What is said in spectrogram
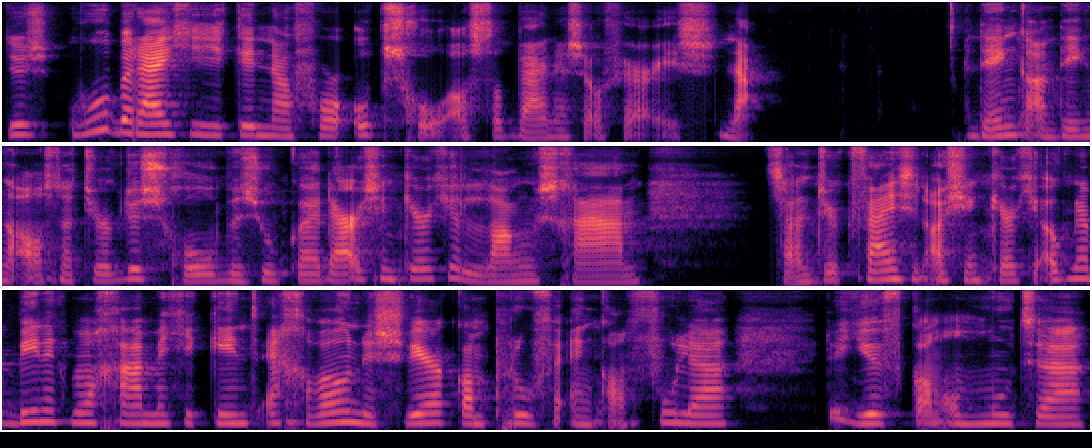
Dus hoe bereid je je kind nou voor op school als dat bijna zover is? Nou, denk aan dingen als natuurlijk de school bezoeken, daar eens een keertje langs gaan. Het zou natuurlijk fijn zijn als je een keertje ook naar binnen mag gaan met je kind en gewoon de sfeer kan proeven en kan voelen, de juf kan ontmoeten.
